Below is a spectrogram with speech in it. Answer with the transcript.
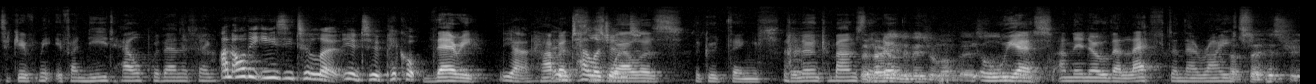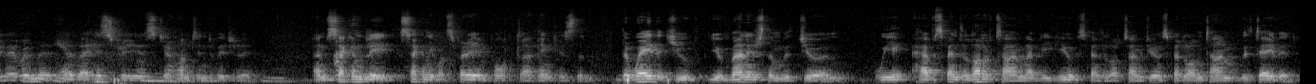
to give me if I need help with anything. And are they easy to learn, you know, to pick up? Very. Yeah. Habits intelligent. as well as the good things. They learn commands. They're they very know, individual, aren't they? Oh yes, and they know their left and their right. That's their history. They, they, yeah. Their history is to hunt individually. And secondly, secondly, what's very important, I think, is that the way that you you've managed them with Juan, we have spent a lot of time, and I believe you have spent a lot of time. Juan spent a lot of time with David.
